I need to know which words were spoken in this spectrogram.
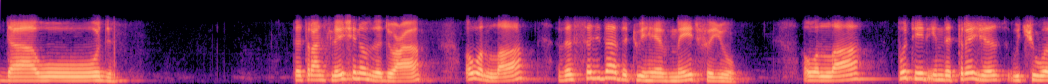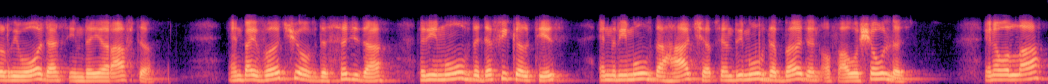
Dawood. The translation of the dua, O Allah, the sajda that we have made for you. O Allah, put it in the treasures which you will reward us in the hereafter. And by virtue of the sajda, remove the difficulties and remove the hardships and remove the burden of our shoulders. And O Allah,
